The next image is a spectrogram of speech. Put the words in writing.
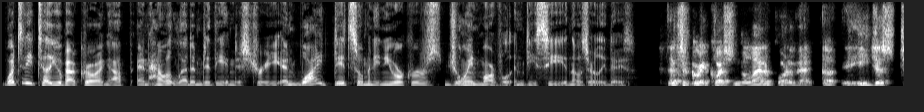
What did he tell you about growing up and how it led him to the industry? And why did so many New Yorkers join Marvel and DC in those early days? That's a great question, the latter part of that. Uh, he just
